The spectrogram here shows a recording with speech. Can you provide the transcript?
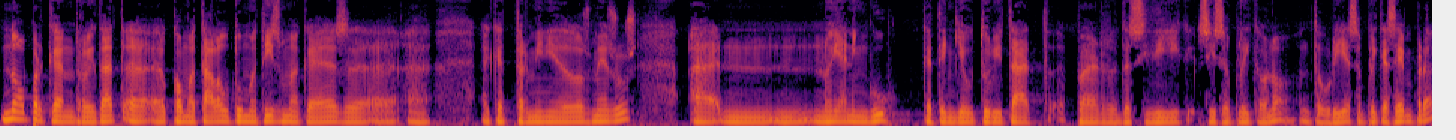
No, perquè en realitat, eh, com a tal automatisme que és eh, eh, aquest termini de dos mesos, eh, no hi ha ningú que tingui autoritat per decidir si s'aplica o no. En teoria s'aplica sempre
